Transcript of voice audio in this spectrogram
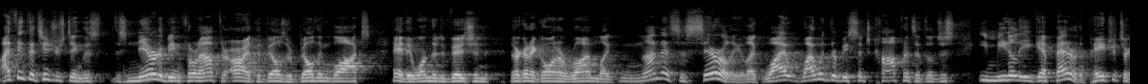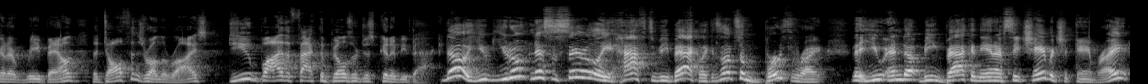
I think that's interesting. This this narrative being thrown out there. All right, the Bills are building blocks. Hey, they won the division. They're going to go on a run. Like not necessarily. Like why why would there be such confidence that they'll just immediately get better? The Patriots are going to rebound. The Dolphins are on the rise. Do you buy the fact the Bills are just going to be back? No, you you don't necessarily have to be back. Like it's not some birthright that you end up being back in the NFC Championship game, right?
